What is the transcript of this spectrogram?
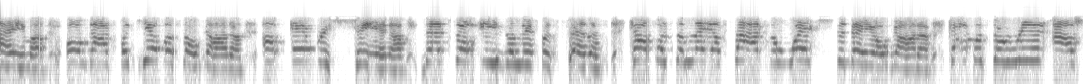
name. Uh, oh God, forgive us, oh God, uh, of every sin uh, that so easily beset us. Help us to lay aside the weights today, oh God. Help us to rid our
